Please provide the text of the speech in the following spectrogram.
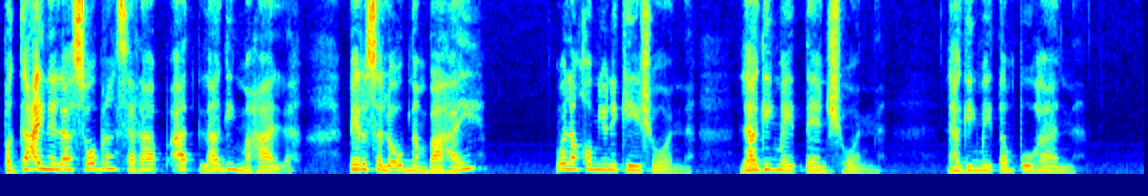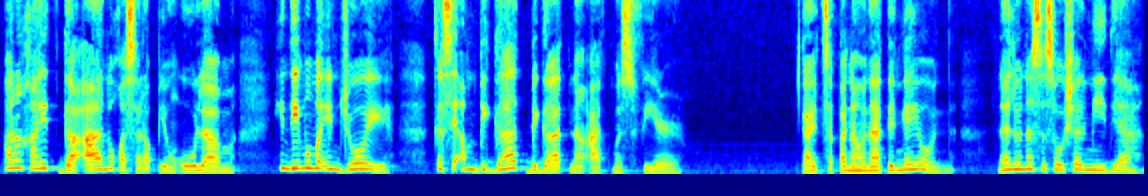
pagkain nila sobrang sarap at laging mahal. Pero sa loob ng bahay, walang communication, laging may tension, laging may tampuhan. Parang kahit gaano kasarap yung ulam, hindi mo ma-enjoy kasi ang bigat-bigat ng atmosphere. Kahit sa panahon natin ngayon, lalo na sa social media,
